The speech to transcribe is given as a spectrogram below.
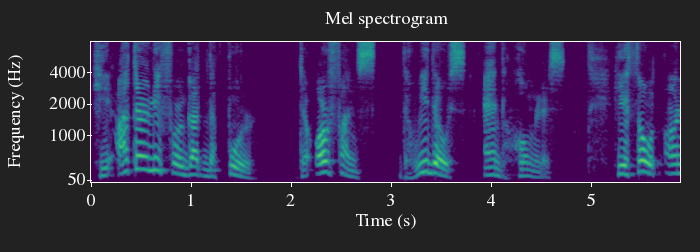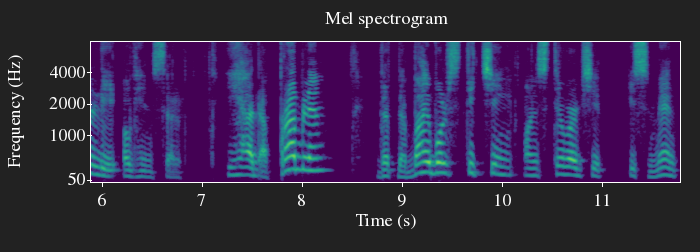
He utterly forgot the poor, the orphans, the widows, and homeless. He thought only of himself. He had a problem that the Bible's teaching on stewardship is meant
